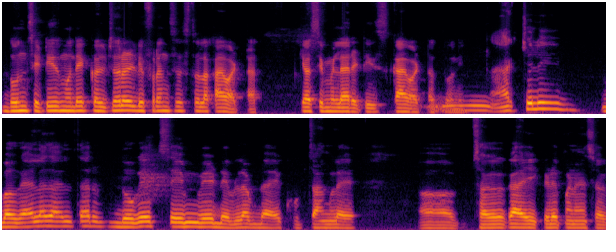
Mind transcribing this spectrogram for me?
दोन सिटीजमध्ये कल्चरल डिफरन्सेस तुला काय वाटतात? किंवा सिमिलॅरिटीज काय वाटतात दोन्ही? ॲक्च्युली बघायला जाईल तर दोघेच सेम वे डेव्हलप्ड आहे. खूप चांगलं आहे. अं, सगळं काय इकडे पण आहे सगळं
